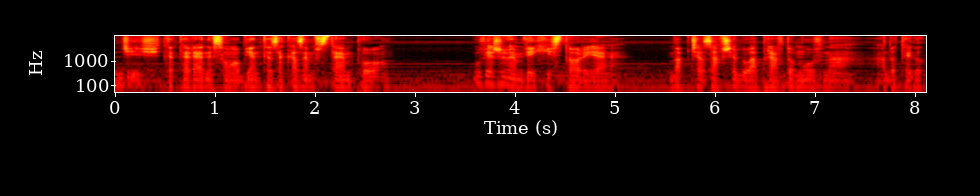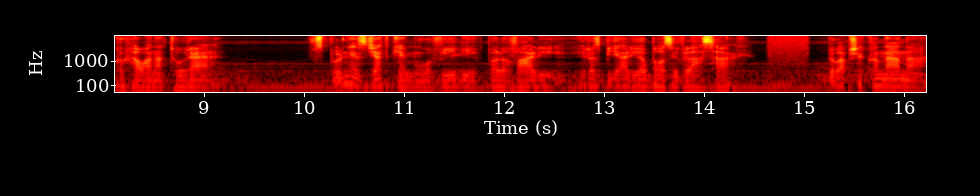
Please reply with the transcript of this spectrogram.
Dziś te tereny są objęte zakazem wstępu. Uwierzyłem w jej historię. Babcia zawsze była prawdomówna, a do tego kochała naturę. Wspólnie z dziadkiem łowili, polowali i rozbijali obozy w lasach. Była przekonana,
